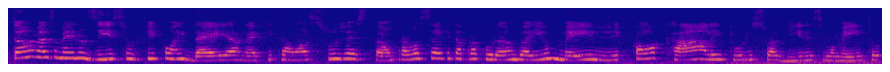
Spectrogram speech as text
Então é mais ou menos isso, fica uma ideia, né? Fica uma sugestão para você que está procurando aí um meio de colocar a leitura em sua vida nesse momento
